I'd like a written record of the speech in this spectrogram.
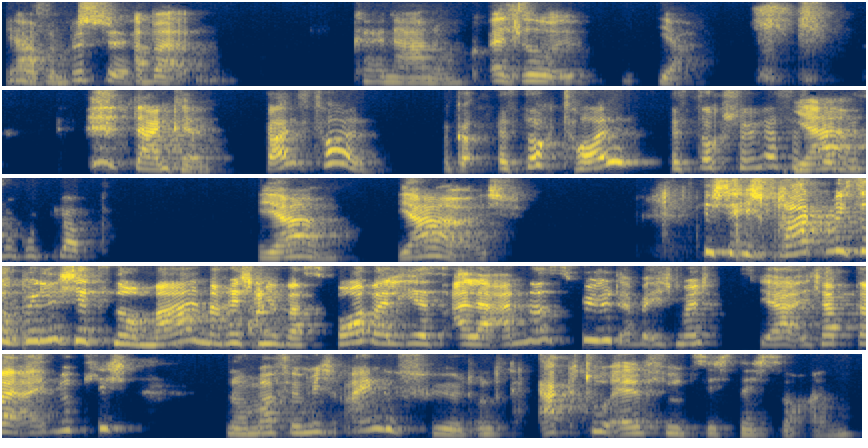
ja, also und, bitte. aber keine Ahnung. Also, ja. Danke. Ganz toll. Ist doch toll. Ist doch schön, dass es ja. bei dir so gut klappt. Ja, ja. Ich, ich, ich frage mich so, bin ich jetzt normal? Mache ich mir was vor, weil ihr es alle anders fühlt? Aber ich möchte, ja, ich habe da wirklich nochmal für mich eingefühlt. Und aktuell fühlt es sich nicht so an.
